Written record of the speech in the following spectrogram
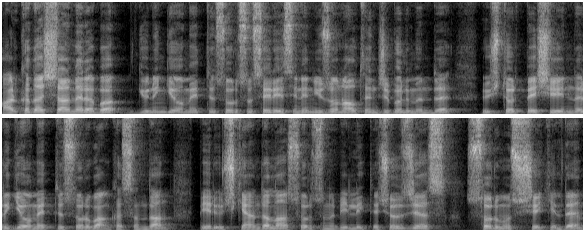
Arkadaşlar merhaba. Günün geometri sorusu serisinin 116. bölümünde 345 yayınları Geometri Soru Bankası'ndan bir üçgende alan sorusunu birlikte çözeceğiz. Sorumuz şu şekilde.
